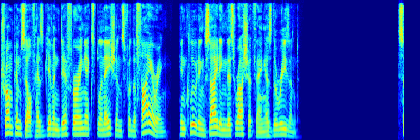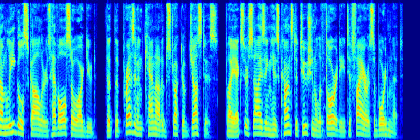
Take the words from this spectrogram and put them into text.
Trump himself has given differing explanations for the firing, including citing this Russia thing as the reason. Some legal scholars have also argued that the president cannot obstruct of justice by exercising his constitutional authority to fire a subordinate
